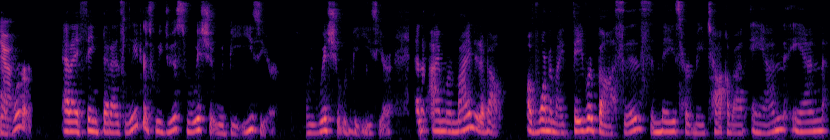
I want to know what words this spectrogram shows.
at work. And i think that as leaders we just wish it would be easier we wish it would be mm-hmm. easier and i'm reminded about of one of my favorite bosses. And May's heard me talk about Anne. Anne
